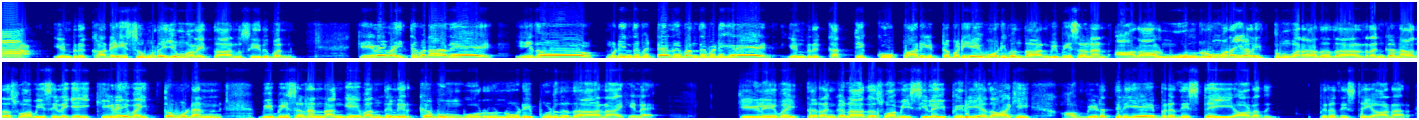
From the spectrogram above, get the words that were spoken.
என்று கடைசி முறையும் அழைத்தான் சிறுவன். கீழே வைத்து விடாதே. இதோ முடிந்து விட்டது வந்து விடுகிறேன் என்று கத்தி கூப்பாடியிட்டபடியே ஓடி வந்தான் விபீஷணன். ஆனால் மூன்று முறை அழைத்தும் வராததால் ரங்கநாத சுவாமி சிலையை கீழே வைத்தவுடன் விபீஷணன் அங்கே வந்து நிற்கவும் ஒரு நொடி பொழுதுதான் ஆகின. கீழே வைத்த ரங்கநாத சுவாமி சிலை பெரியதாகி அவ்விடத்திலேயே பிரதிஷ்டை ஆனது. பிரதிஷ்டை ஆனார்.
